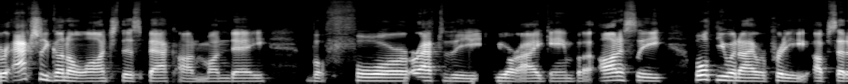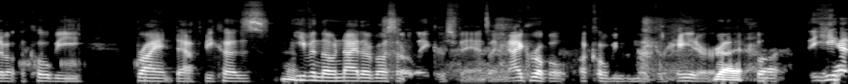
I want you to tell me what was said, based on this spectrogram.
were actually going to launch this back on Monday before or after the URI game, but honestly, both you and I were pretty upset about the Kobe Bryant death because mm. even though neither of us are Lakers fans, I mean, I grew up a, a Kobe Laker hater, right? But he had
